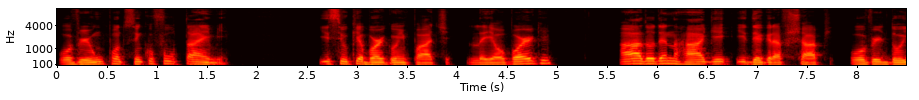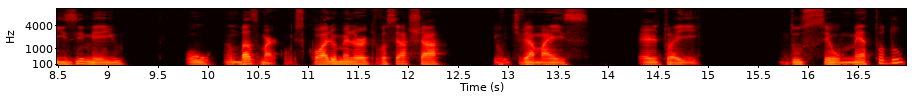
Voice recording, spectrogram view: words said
over 1,5 full time e Silkeborg ou empate, Lealborg. Ado Den Haag e De Graafschap over 2,5 ou ambas marcam. Escolhe o melhor que você achar, que tiver mais perto aí do seu método.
